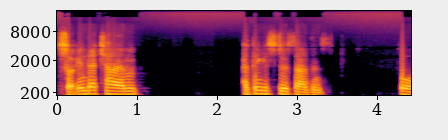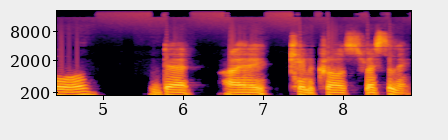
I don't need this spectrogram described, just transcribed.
So in that time, I think it's 2004 that I came across Restylane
